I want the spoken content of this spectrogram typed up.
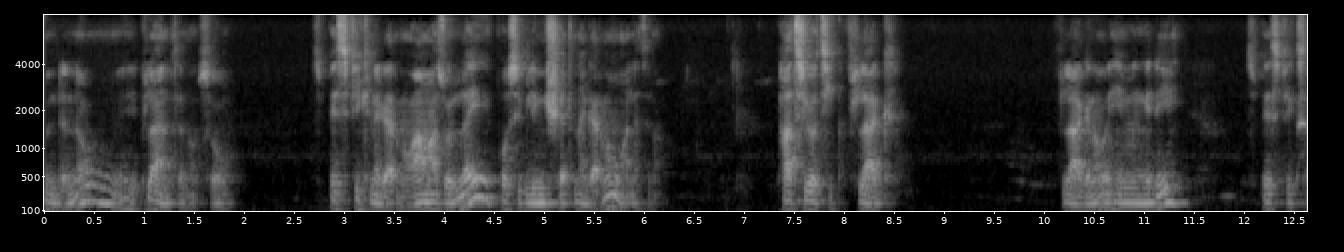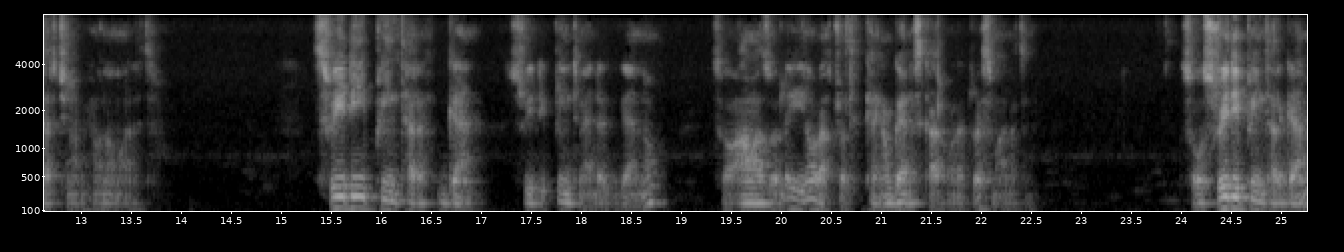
ምንድነው? plant ነው። specific ነገር ነው። አማዞን ላይ possibly የሚሸጥ ነገር ነው ማለት ነው። patriotic flag flag ነው። ይህም እንግዲህ specific search ነው የሚሆነው ማለት ነው። 3D printer gun 3D print የሚያደርግ gun ነው። አማዞን ላይ ይኖራቸዋል ትክክለኛው gun እስካልሆነ ድረስ ማለት ነው። 3D printer gun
